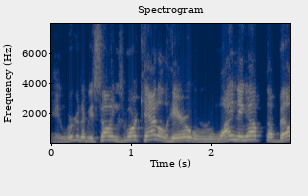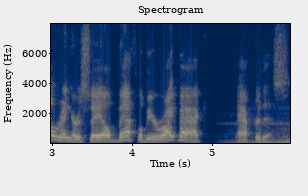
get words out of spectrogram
And we're going to be selling some more cattle here. We're winding up the bell ringer sale. Beth will be right back after this.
